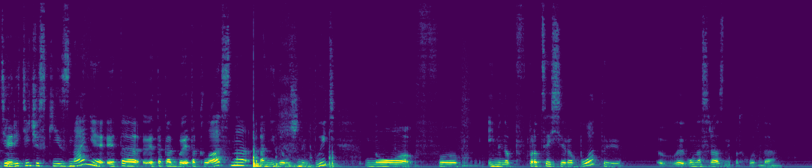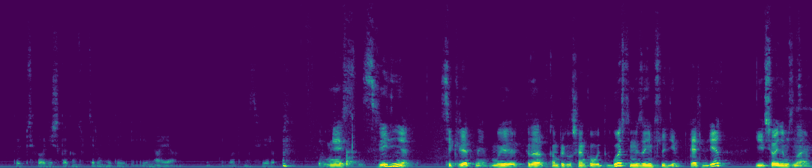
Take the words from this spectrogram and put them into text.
Теоретические знания это, это как бы это классно, они должны быть, но в, именно в процессе работы э, у нас разный подход, да. То есть психологическое консультирование это иная атмосфера. У меня есть сведения секретные. Мы, когда к нам приглашаем кого-то в гости, мы за ним следим. Пять лет, и все о нем знаем.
